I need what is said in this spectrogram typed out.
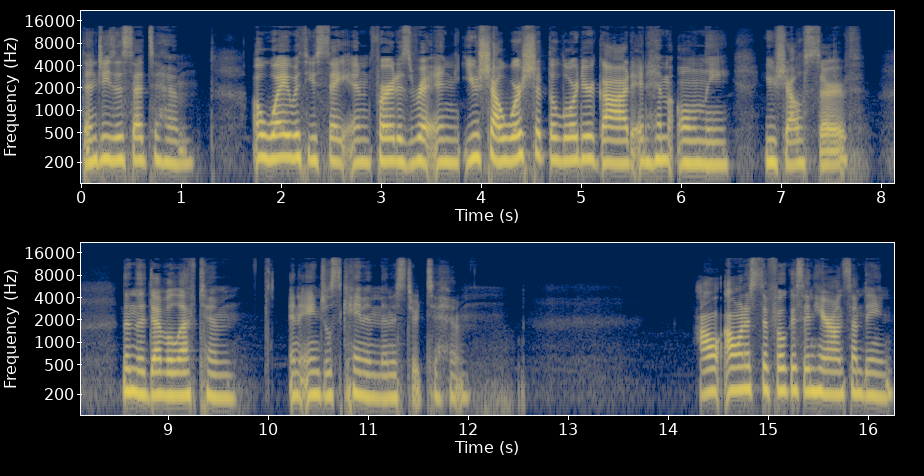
Then Jesus said to him, Away with you, Satan, for it is written, You shall worship the Lord your God, and him only you shall serve. Then the devil left him, and angels came and ministered to him. I, I want us to focus in here on something.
